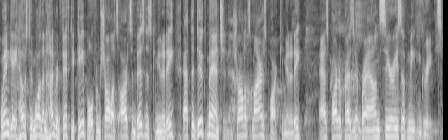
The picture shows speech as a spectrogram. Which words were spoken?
Wingate hosted more than 150 people from Charlotte's arts and business community at the Duke Mansion in Charlotte's Myers Park community as part of President Brown's series of meet and greets.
